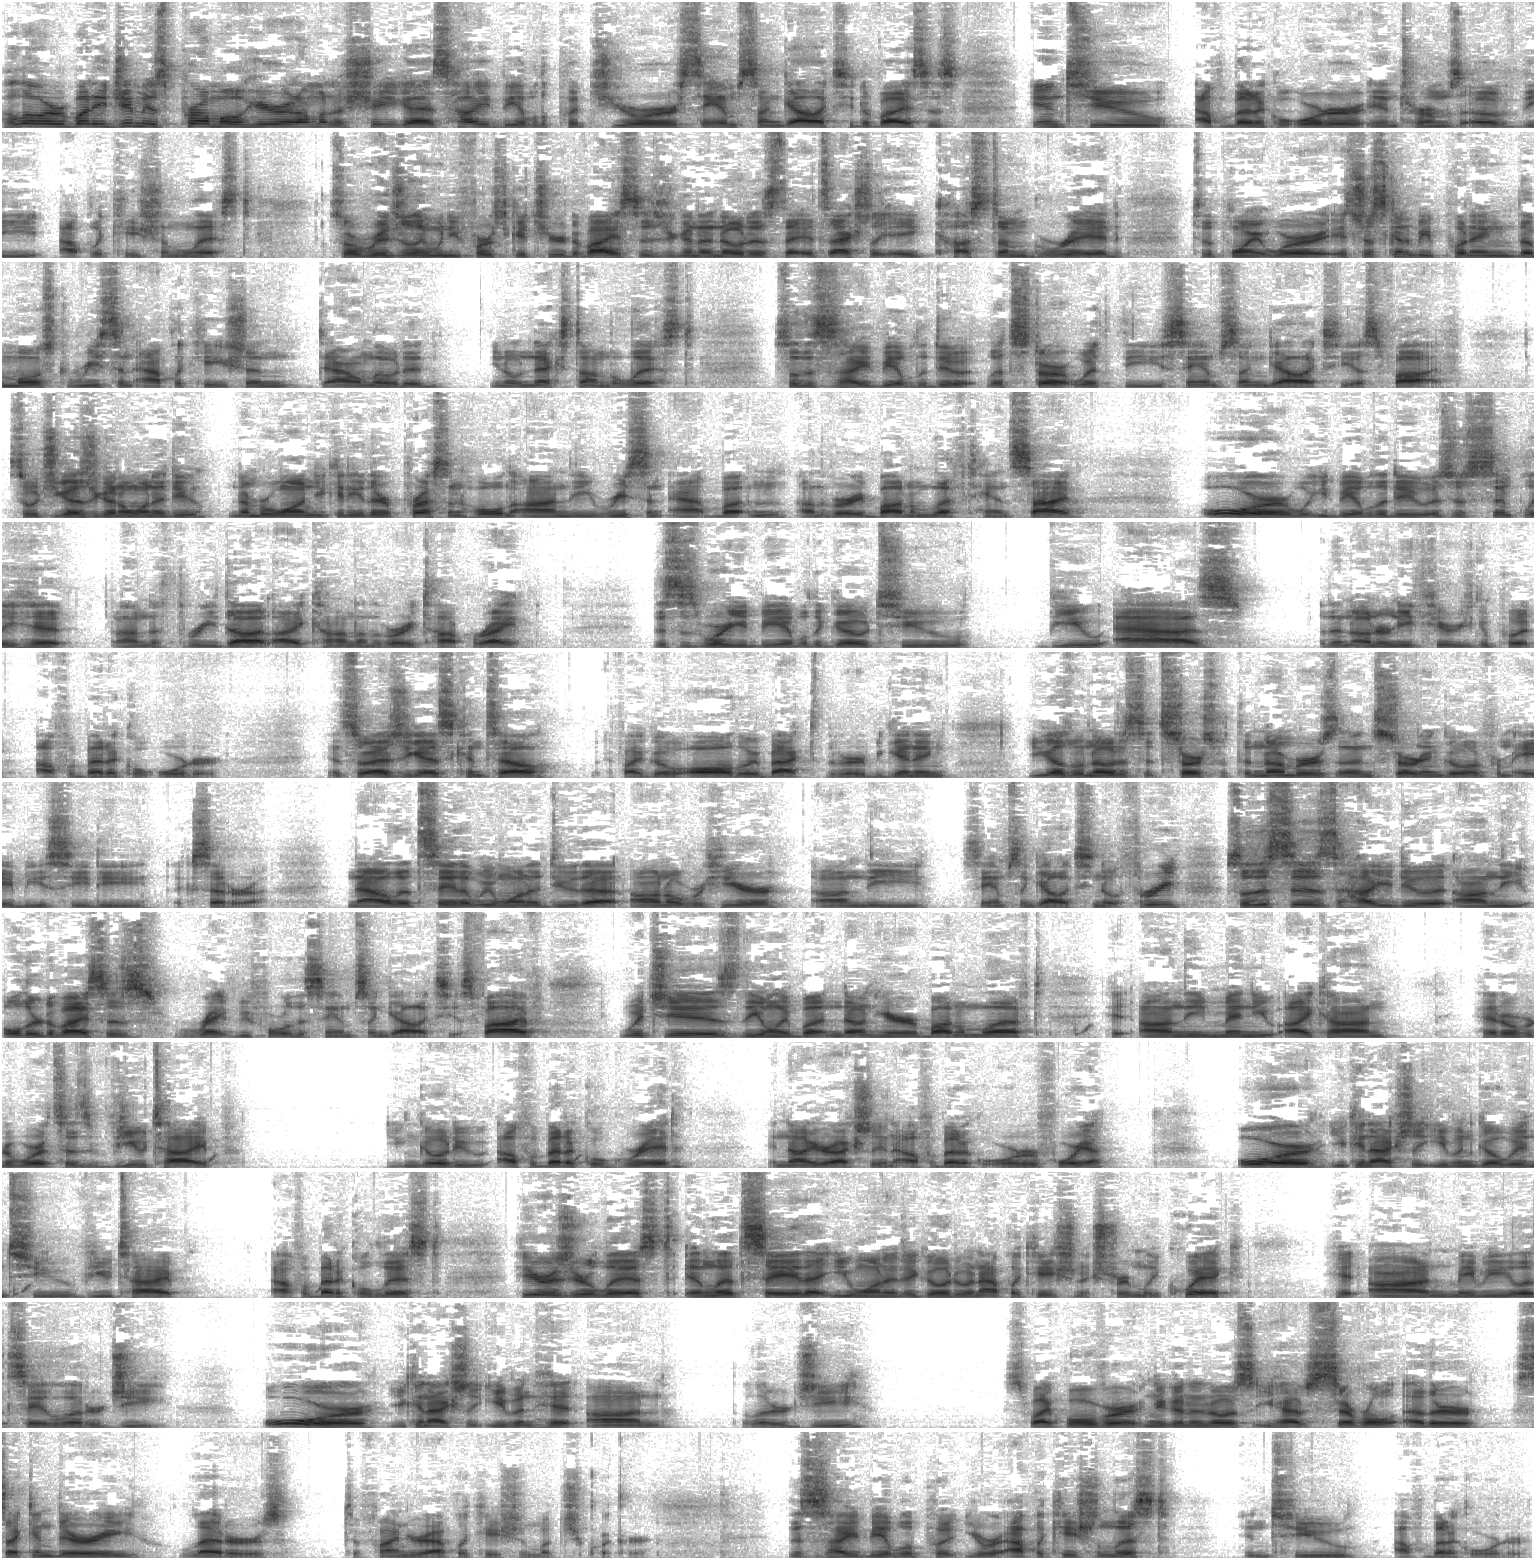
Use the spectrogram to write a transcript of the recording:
Hello everybody, Jimmy's Promo here, and I'm going to show you guys how you'd be able to put your Samsung Galaxy devices into alphabetical order in terms of the application list. So originally when you first get your devices, you're going to notice that it's actually a custom grid to the point where it's just going to be putting the most recent application downloaded, you know, next on the list. So this is how you'd be able to do it. Let's start with the Samsung Galaxy S5. So what you guys are going to want to do, number one, you can either press and hold on the recent app button on the very bottom left hand side, or what you'd be able to do is just simply hit on the three dot icon on the very top right. This is where you'd be able to go to View As, and then underneath here you can put alphabetical order. And so as you guys can tell, if I go all the way back to the very beginning, you guys will notice it starts with the numbers and then starting going from A, B, C, D, etc. Now let's say that we want to do that on over here on the Samsung Galaxy Note 3. So this is how you do it on the older devices right before the Samsung Galaxy S5 which is the only button down here, bottom left. Hit on the menu icon, head over to where it says View Type. You can go to Alphabetical Grid, and now you're actually in alphabetical order for you. Or you can actually even go into View Type, Alphabetical List. Here is your list, and let's say that you wanted to go to an application extremely quick. Hit on maybe, let's say, the letter G. Or you can actually even hit on the letter G, swipe over, and you're going to notice that you have several other secondary letters to find your application much quicker. This is how you'd be able to put your application list into alphabetical order.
